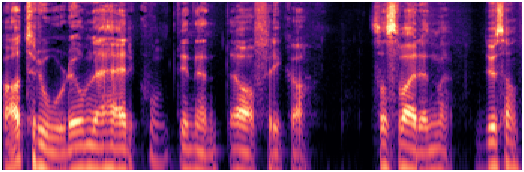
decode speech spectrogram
hva tror du om det her kontinentet Afrika? Så svarer han meg. Du, sa han.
